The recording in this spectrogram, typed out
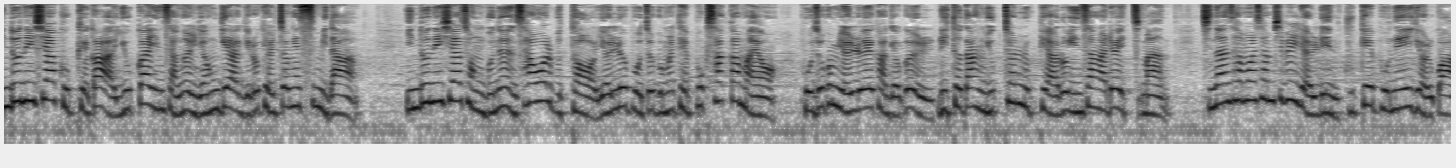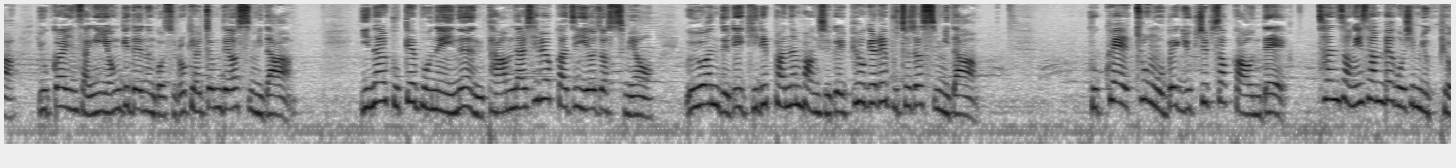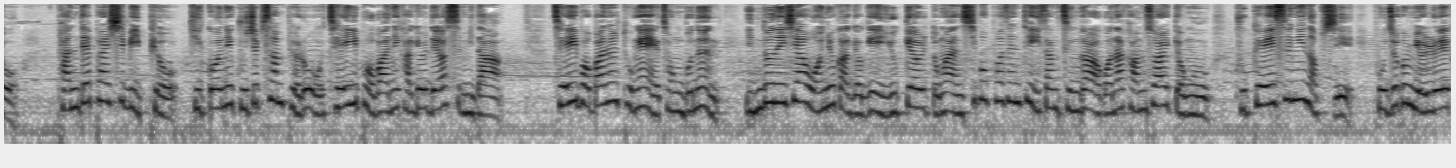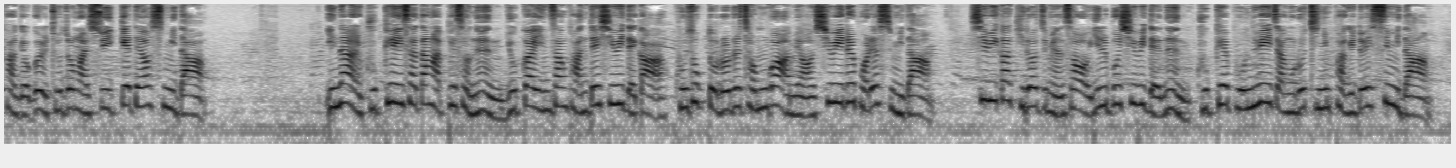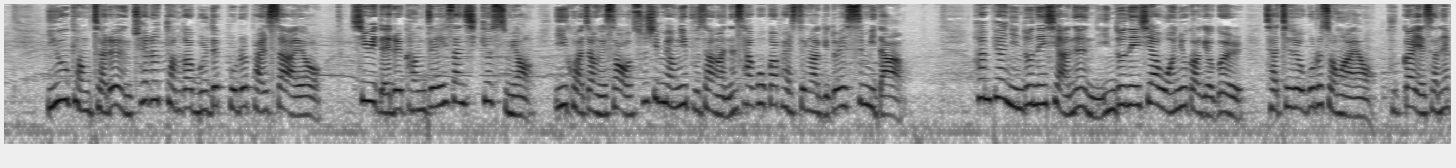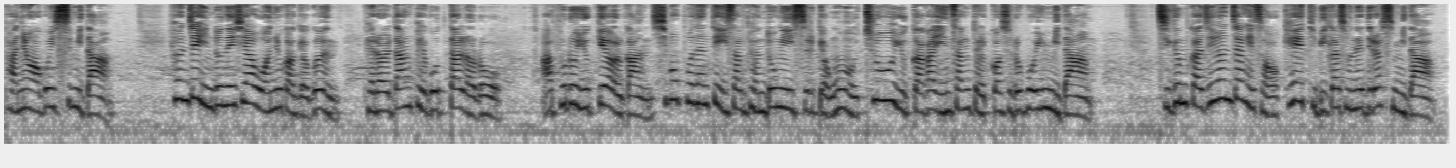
인도네시아 국회가 유가 인상을 연기하기로 결정했습니다. 인도네시아 정부는 4월부터 연료 보조금을 대폭 삭감하여 보조금 연료의 가격을 리터당 6천 루피아로 인상하려 했지만 지난 3월 30일 열린 국회 본회의 결과 유가 인상이 연기되는 것으로 결정되었습니다. 이날 국회 본회의는 다음날 새벽까지 이어졌으며 의원들이 기립하는 방식의 표결에 붙여졌습니다. 국회 총 560석 가운데 찬성이 356표, 반대 82표, 기권이 93표로 제2법안이 가결되었습니다. 제2법안을 통해 정부는 인도네시아 원유 가격이 6개월 동안 15% 이상 증가하거나 감소할 경우 국회의 승인 없이 보조금 연료의 가격을 조정할 수 있게 되었습니다. 이날 국회의사당 앞에서는 유가 인상 반대 시위대가 고속도로를 점거하며 시위를 벌였습니다. 시위가 길어지면서 일부 시위대는 국회 본회의장으로 진입하기도 했습니다. 이후 경찰은 최루탄과 물대포를 발사하여 시위대를 강제 해산시켰으며 이 과정에서 수십 명이 부상하는 사고가 발생하기도 했습니다. 한편 인도네시아는 인도네시아 원유 가격을 자체적으로 정하여 국가 예산에 반영하고 있습니다. 현재 인도네시아 원유 가격은 배럴당 105달러로 앞으로 6개월간 15% 이상 변동이 있을 경우 추후 유가가 인상될 것으로 보입니다. 지금까지 현장에서 KTV가 전해드렸습니다.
